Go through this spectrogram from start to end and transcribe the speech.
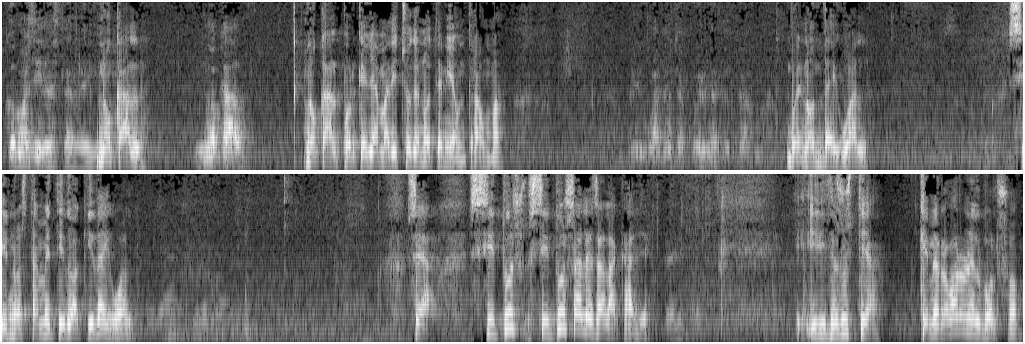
¿Cómo has ido a esta raíz? No cal. No cal. No cal, porque ella me ha dicho que no tenía un trauma. Igual no te acuerdas. Bueno, da igual. Si no está metido aquí, da igual. O sea, si tú, si tú sales a la calle y dices, hostia, que me robaron el bolso,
